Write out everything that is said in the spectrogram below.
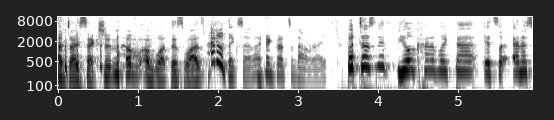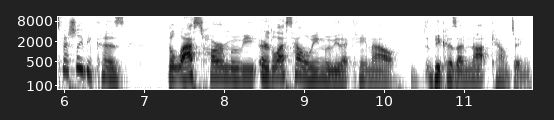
a dissection of, of what this was I don't think so. I think that's about right. but doesn't it feel kind of like that it's like, and especially because the last horror movie or the last halloween movie that came out because i'm not counting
